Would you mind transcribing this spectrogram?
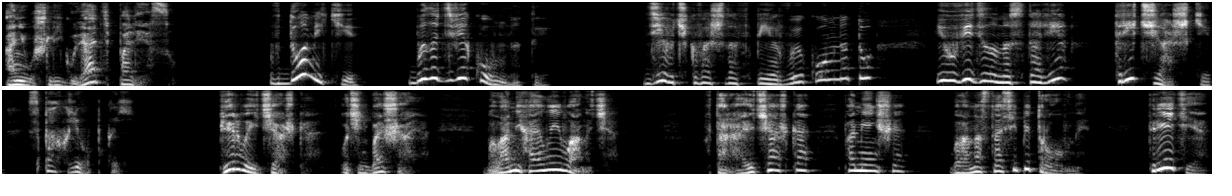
Они ушли гулять по лесу. В домике было две комнаты – Девочка вошла в первую комнату и увидела на столе три чашки с похлебкой. Первая чашка, очень большая, была Михаила Ивановича. Вторая чашка, поменьше, была Настасьи Петровны. Третья,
